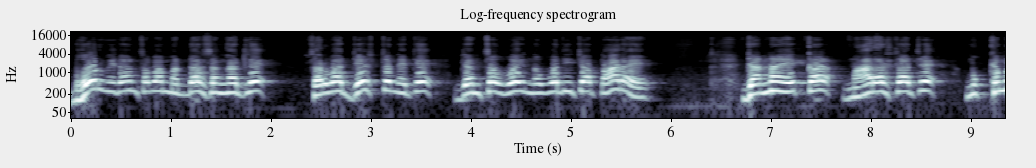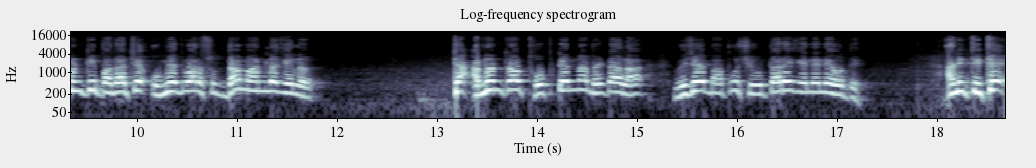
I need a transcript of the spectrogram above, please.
भोर विधानसभा मतदारसंघातले सर्वात ज्येष्ठ नेते ज्यांचं वय नव्वदीच्या पार आहे. ज्यांना एक काळ महाराष्ट्राचे मुख्यमंत्री पदाचे उमेदवारसुद्धा मानलं गेलं. त्या अनंतराव थोपटेंना भेटायला विजय बापू शिवतारे गेलेले होते. आणि तिथे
